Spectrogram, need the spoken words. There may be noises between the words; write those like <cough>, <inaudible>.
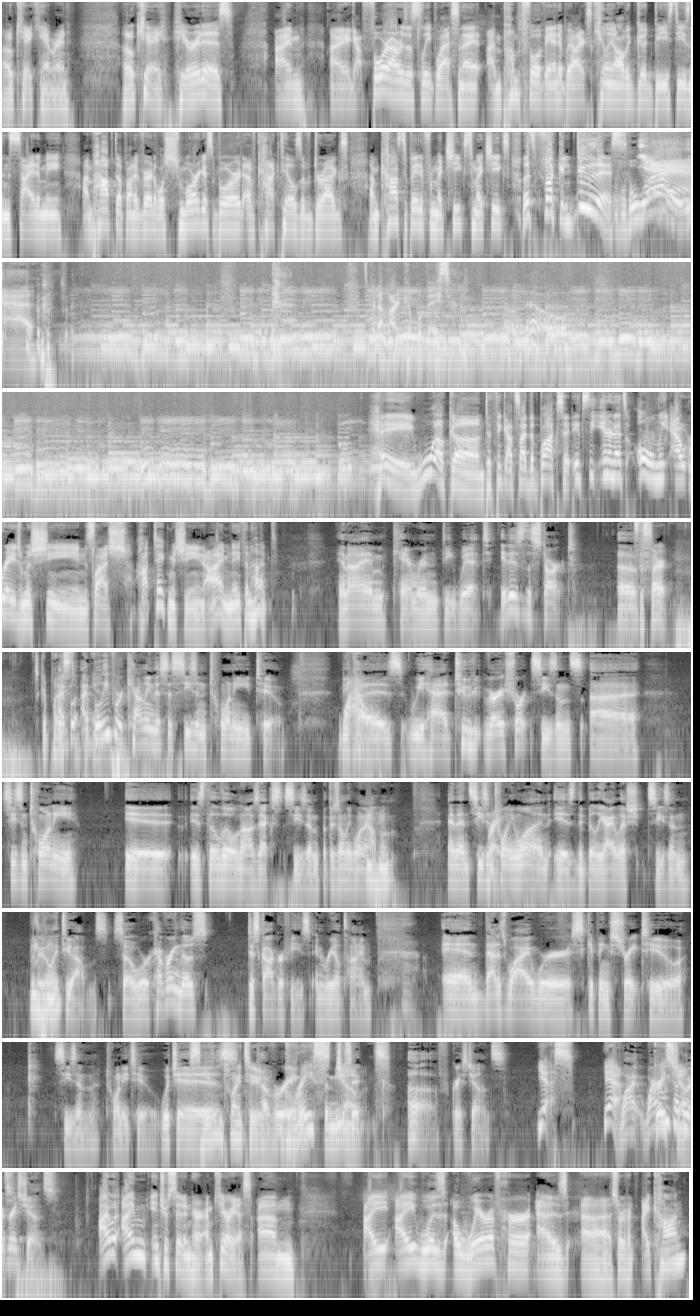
Okay, Cameron. Okay, here it is. I'm I got four hours of sleep last night. I'm pumped full of antibiotics, killing all the good beasties inside of me. I'm hopped up on a veritable smorgasbord of cocktails of drugs. I'm constipated from my cheeks to my cheeks. Let's fucking do this! Why? Yeah! <laughs> it's been a hard couple days. <laughs> Oh no. Hey, welcome to Think Outside the Box Set. It's the internet's only outrage machine slash hot take machine. I'm Nathan Hunt. And I'm Cameron DeWitt. It is the start of. It's the start. It's a good I, place. be- to I believe we're counting this as season 22 because we had two very short seasons. Uh, season 20 is, is the Lil Nas X season, but there's only one album. And then season Right. 21 is the Billie Eilish season, but there's only two albums. So we're covering those discographies in real time. And that is why we're skipping straight to season 22, which is Season 22. covering Grace the music Jones. of Grace Jones. Yes. Yeah. Why why are we talking Jones. about Grace Jones? I w- I'm interested in her. I'm curious. Um, I I was aware of her as uh, sort of an icon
